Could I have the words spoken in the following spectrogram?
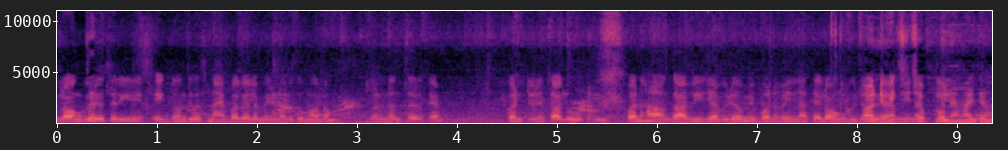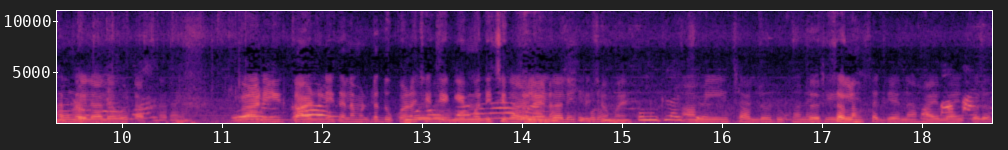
लॉंग व्हिडिओ तरी एक दोन दिवस नाही बघायला मिळणार तुम्हाला. पण नंतर त्या. कंटिन्यू चालू होतील पण हा गावी ज्या व्हिडिओ मी बनवेल ना त्या लॉंग व्हिडिओ अन्वीची चप्पल आहे माझ्या. मुंबईला आल्यावर टाकणार आहे. गाडी काढली त्याला म्हटलं दुकानाची ते गे मध्ये चिकल आहे ना त्याच्यामुळे. आम्ही चाललो दुकानाचे चला. सगळ्यांना हाय बाय करत.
